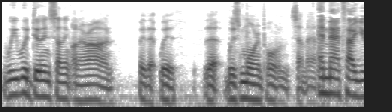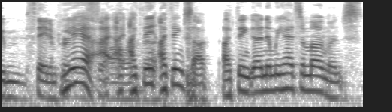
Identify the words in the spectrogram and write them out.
we were doing something on our own with it, with that was more important somehow. And that's how you stayed in impervious. Yeah, I, I, I think the- I think so. I think, and then we had some moments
